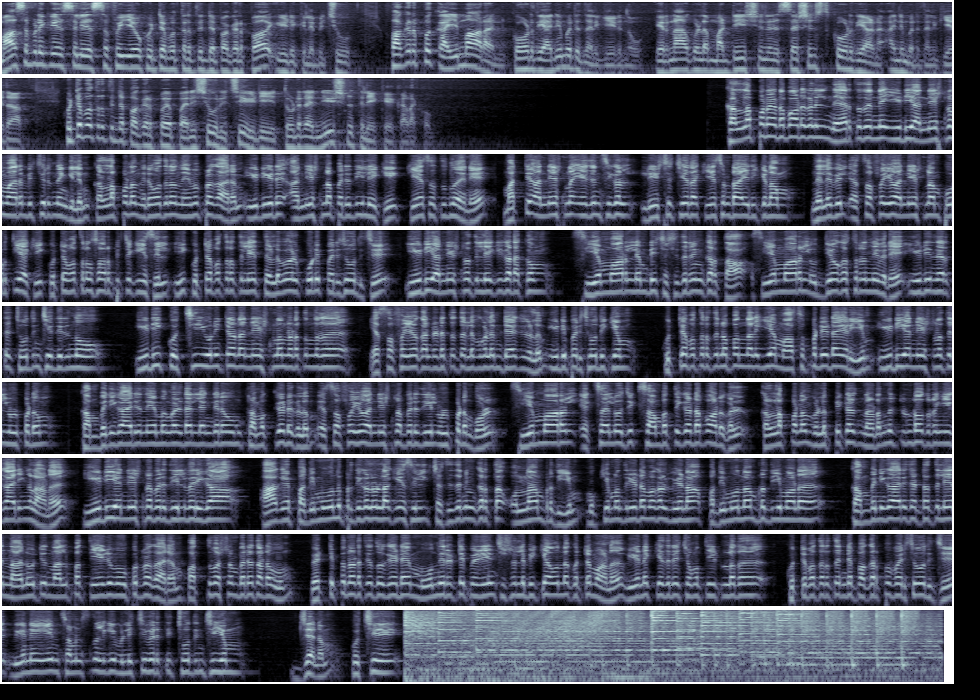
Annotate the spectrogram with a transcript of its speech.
മാസപ്പടി കേസിൽ S F I O കുറ്റപത്രത്തിന്റെ പകർപ്പ് ഇഡിക്ക് ലഭിച്ചു. പകർപ്പ് കൈമാറാൻ കോടതി അനുമതി നൽകിയിരുന്നു. എറണാകുളം അഡീഷണൽ സെഷൻസ് കോടതിയാണ് അനുമതി നൽകിയത്. കുറ്റപത്രത്തിന്റെ പകർപ്പ് പരിശോധിച്ച് ഇഡി തുടരന്വേഷണത്തിലേക്ക് കടക്കും. കള്ളപ്പണ ഇടപാടുകളിൽ നേരത്തെ തന്നെ ഇ ഡി അന്വേഷണം ആരംഭിച്ചിരുന്നെങ്കിലും കള്ളപ്പണ നിരോധന നിയമപ്രകാരം ഇ ഡിയുടെ അന്വേഷണ പരിധിയിലേക്ക് കേസ് എത്തുന്നതിന് മറ്റ് അന്വേഷണ ഏജൻസികൾ രജിസ്റ്റർ ചെയ്ത കേസുണ്ടായിരിക്കണം. നിലവിൽ എസ് എഫ് ഐ അന്വേഷണം പൂർത്തിയാക്കി കുറ്റപത്രം സമർപ്പിച്ച കേസിൽ ഈ കുറ്റപത്രത്തിലെ തെളിവുകൾ കൂടി പരിശോധിച്ച് ഇ ഡി അന്വേഷണത്തിലേക്ക് കടക്കും. സി എം ആറിൽ M D Sasidharan Kartha C M ആറിൽ ഉദ്യോഗസ്ഥർ എന്നിവരെ ഇ ഡി നേരത്തെ ചോദ്യം ചെയ്തിരുന്നു. ഇ ഡി കൊച്ചി യൂണിറ്റാണ് അന്വേഷണം നടത്തുന്നത്. എസ് എഫ് ഐ കണ്ടെടുത്ത തെളിവുകളും രേഖകളും ഇ ഡി പരിശോധിക്കും. കുറ്റപത്രത്തിനൊപ്പം നൽകിയ മാസപ്പടി ഡയറിയും ഇ ഡി അന്വേഷണത്തിൽ ഉൾപ്പെടും. കമ്പനികാര്യ നിയമങ്ങളുടെ ലംഘനവും ക്രമക്കേടുകളും എസ് എഫ് ഐ അന്വേഷണ പരിധിയിൽ ഉൾപ്പെടുമ്പോൾ C M R L Exalogic സാമ്പത്തിക ഇടപാടുകൾ കള്ളപ്പണം വെളുപ്പിക്കൽ നടന്നിട്ടുണ്ടോ തുടങ്ങിയ കാര്യങ്ങളാണ് ഇ ഡി അന്വേഷണ പരിധിയിൽ വരിക. ആകെ പതിമൂന്ന് പ്രതികളുള്ള കേസിൽ ശശിധരൻ കർത്ത ഒന്നാം പ്രതിയും മുഖ്യമന്ത്രിയുടെ മകൾ വീണ പതിമൂന്നാം പ്രതിയുമാണ്. കമ്പനികാര്യ ചട്ടത്തിലെ നാനൂറ്റി നാൽപ്പത്തി ഏഴ് വകുപ്പ് പ്രകാരം പത്ത് വർഷം വരെ തടവും വെട്ടിപ്പ് നടത്തിയ തുകയുടെ മൂന്നിരട്ടി പിഴയും ശിക്ഷ ലഭിക്കാവുന്ന കുറ്റമാണ് വീണയ്ക്കെതിരെ ചുമത്തിയിട്ടുള്ളത്. കുറ്റപത്രത്തിന്റെ പകർപ്പ് പരിശോധിച്ച് വീണയെയും സമൻസ് നൽകി വിളിച്ചു വരുത്തി ചോദ്യം ചെയ്യും. ജനം കൊച്ചി.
